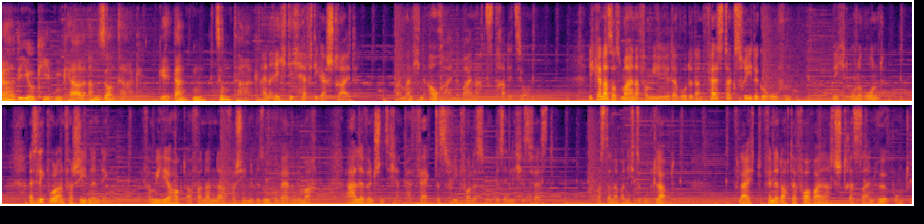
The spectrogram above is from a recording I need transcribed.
Radio Kiepenkerl am Sonntag. Gedanken zum Tag. Ein richtig heftiger Streit. Bei manchen auch eine Weihnachtstradition. Ich kenne das aus meiner Familie, da wurde dann Festtagsfriede gerufen. Nicht ohne Grund. Es liegt wohl an verschiedenen Dingen. Die Familie hockt aufeinander, verschiedene Besuche werden gemacht. Alle wünschen sich ein perfektes, friedvolles und besinnliches Fest. Was dann aber nicht so gut klappt. Vielleicht findet auch der Vorweihnachtsstress seinen Höhepunkt.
